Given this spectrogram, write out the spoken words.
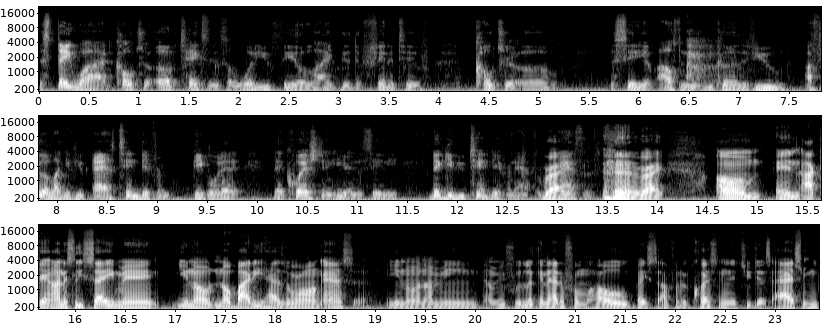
the statewide culture of Texas. So what do you feel like the definitive culture of the city of Austin is? Because if you I feel like if you ask ten different people that that question here in the city, they give you ten different answers. right answers. right um and i can honestly say man you know nobody has a wrong answer. You know what i mean? I mean if we're looking at it from a whole based off of the question that you just asked me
